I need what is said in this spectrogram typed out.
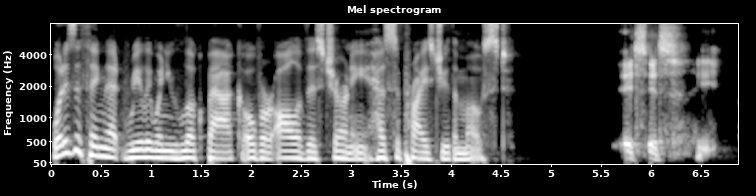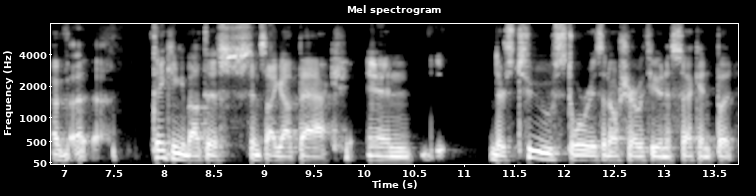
what is the thing that really, when you look back over all of this journey, has surprised you the most? It's, it's, I've, uh, thinking about this since I got back and there's two stories that I'll share with you in a second, but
